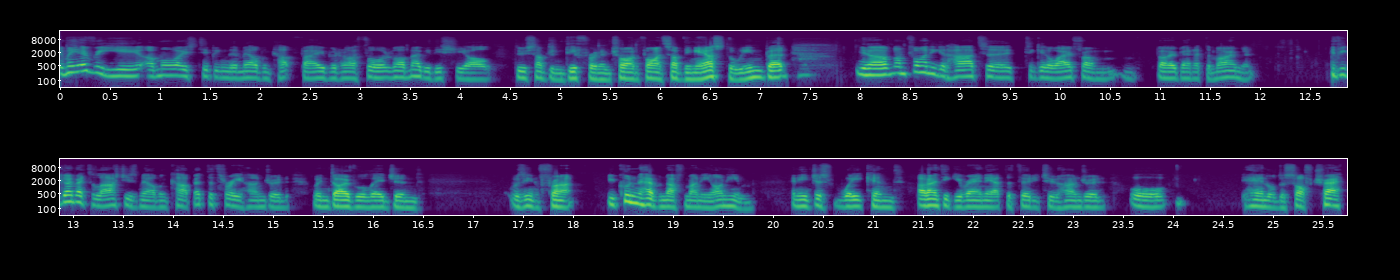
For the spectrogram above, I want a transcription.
I mean, every year I'm always tipping the Melbourne Cup favourite, and I thought, well, maybe this year I'll do something different and try and find something else to win. But you know, I'm finding it hard to to get away from Vauban at the moment. If you go back to last year's Melbourne Cup at the 300 when Deauville Legend was in front, you couldn't have enough money on him, and he just weakened. I don't think he ran out the 3200 or handled a soft track.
